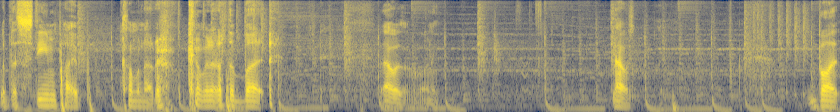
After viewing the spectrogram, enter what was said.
with a steam pipe coming out of coming out of the butt. That wasn't funny. That was but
